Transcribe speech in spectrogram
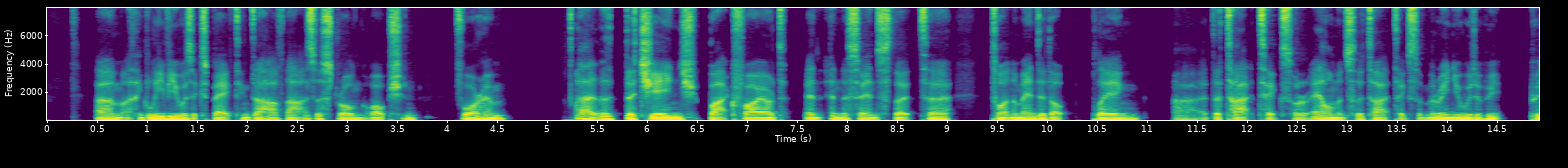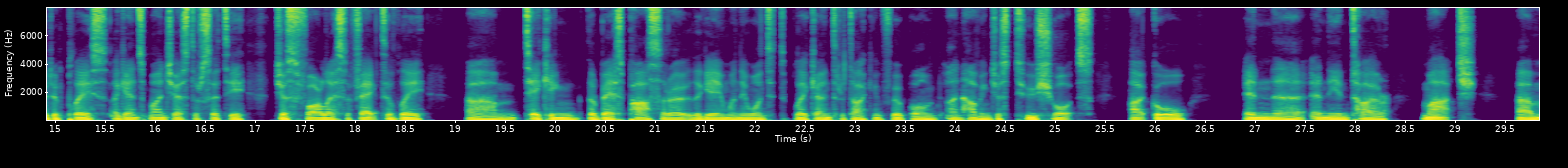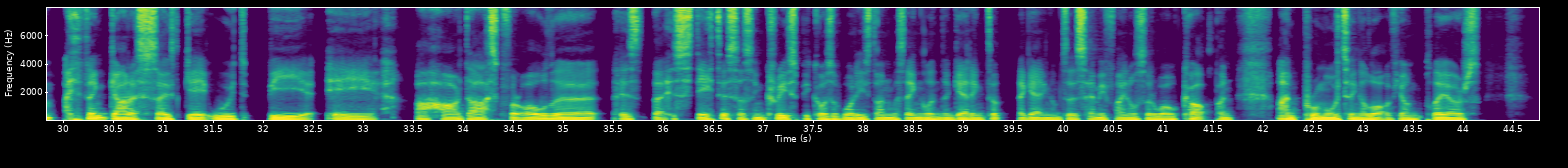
Um, I think Levy was expecting to have that as a strong option for him. Uh, the, the change backfired in, in the sense that uh, Tottenham ended up playing uh, the tactics or elements of the tactics that Mourinho would have put in place against Manchester City just far less effectively, um, taking their best passer out of the game when they wanted to play counter attacking football and having just two shots at goal in the in the entire match. Um, I think Gareth Southgate would be a a hard ask for all the his that his status has increased because of what he's done with England and getting to getting them to the semi-finals of the World Cup and and promoting a lot of young players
